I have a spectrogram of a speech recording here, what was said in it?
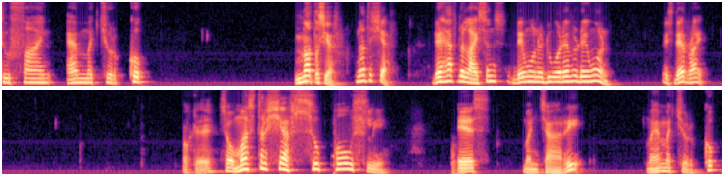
to find amateur cook, Not a chef. not a chef. They have the license. They want to do whatever they want. It's their right. Oke. So Master Chef supposedly is mencari amateur cook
